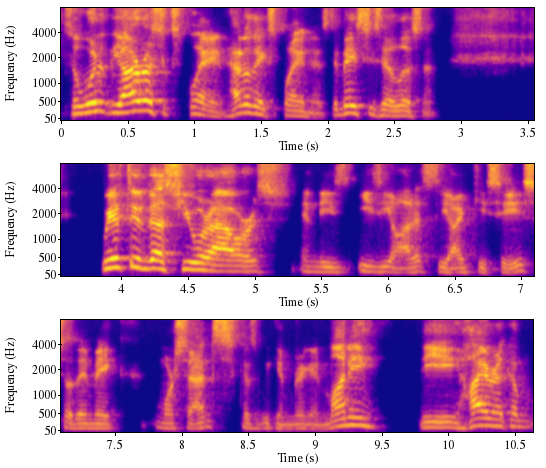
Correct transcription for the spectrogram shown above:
So what did the IRS explain? How do they explain this? They basically say, listen, we have to invest fewer hours in these easy audits, the EITC, so they make more sense because we can bring in money. The higher income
